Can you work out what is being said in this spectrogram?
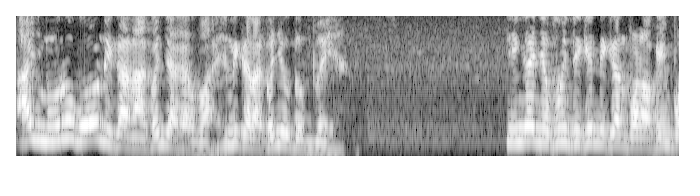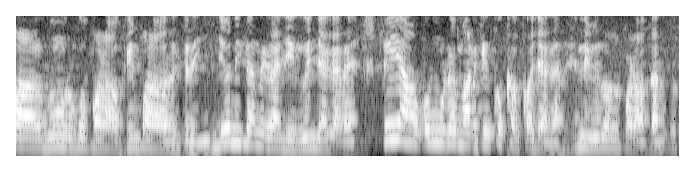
ai muru go ni kana kon jaga ba ni kara kon yu dub ya hingga nyopun dikit nikan padaw kim padaw muru ko padaw kim padaw re kiri jo nikan kaji kon jaga re siyamo ko muru market ko kakko jaga re ini milol padaw kan ko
